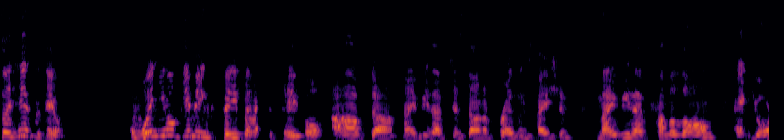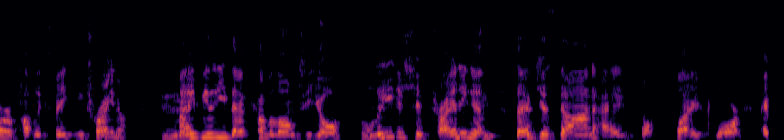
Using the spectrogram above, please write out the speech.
So here's the deal when you're giving feedback to people after maybe they've just done a presentation, maybe they've come along and you're a public speaking trainer, maybe they've come along to your leadership training and they've just done a role play or a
